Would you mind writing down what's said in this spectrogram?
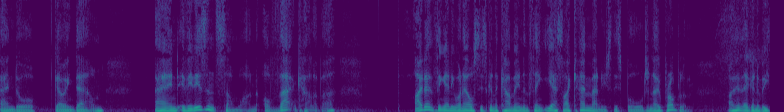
and or going down. And if it isn't someone of that caliber, I don't think anyone else is going to come in and think, yes, I can manage this board, no problem. I think they're going to be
